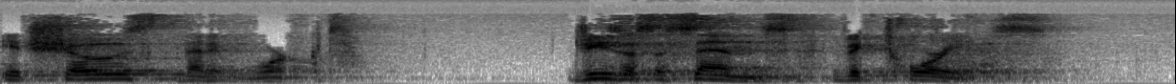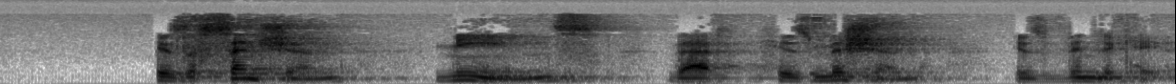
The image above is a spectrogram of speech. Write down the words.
it shows that it worked. Jesus ascends victorious. His ascension means that his mission is vindicated.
